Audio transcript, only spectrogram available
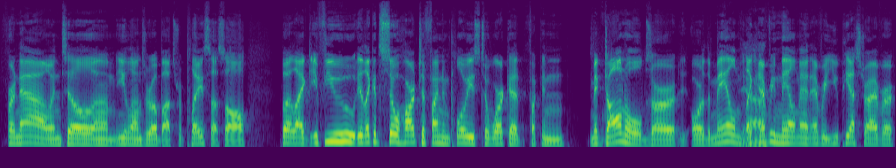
for now until um, Elon's robots replace us all. But like, if you like, it's so hard to find employees to work at fucking McDonald's or or the mail. Like every mailman, every UPS driver,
